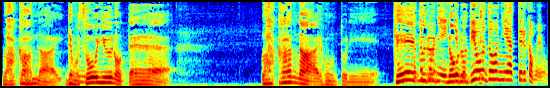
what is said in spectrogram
わかんない。でもそういうのって、わかんない、本当に。テーブルに乗るって平等にやってるかもよ。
